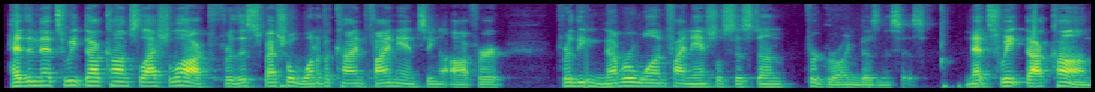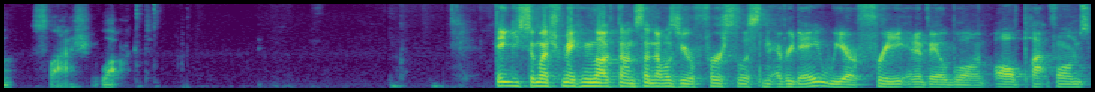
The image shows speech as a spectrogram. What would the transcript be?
Head to netsuite.com slash locked for this special one-of-a-kind financing offer for the number one financial system for growing businesses. netsuite.com slash locked. Thank you so much for making Locked On Sun Devils your first listen every day. We are free and available on all platforms.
